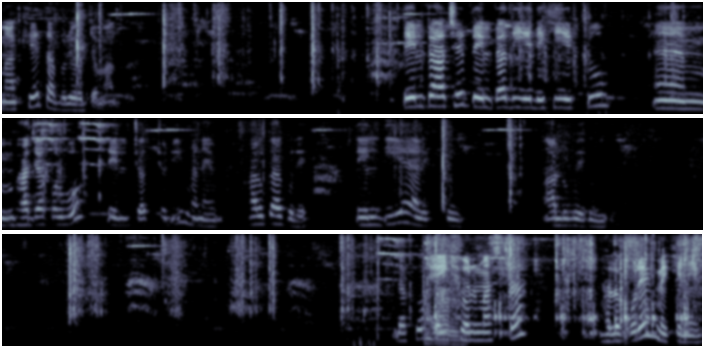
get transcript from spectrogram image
মাখে তারপরে ওটা মাখবো। তেলটা আছে তেলটা দিয়ে দেখি একটু ভাজা করব। তেল চচ্চড়ি মানে হালকা করে তেল দিয়ে আর একটু আলু বেগুন দিয়ে। দেখো এই শোল মাছটা ভালো করে মেখে নিই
